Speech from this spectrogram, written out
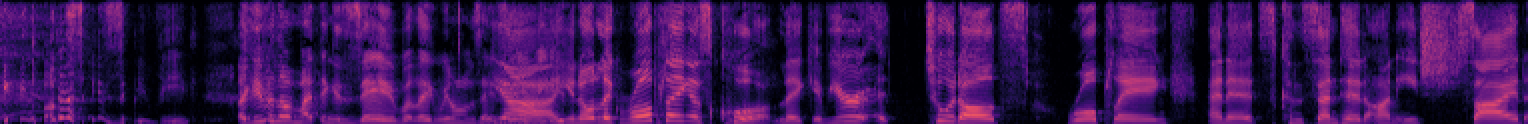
you don't say Zaby. Like even though my thing is Zay, but like we don't say yeah, Zaby. you know, like role playing is cool. Like if you're uh, two adults role playing and it's consented on each side,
